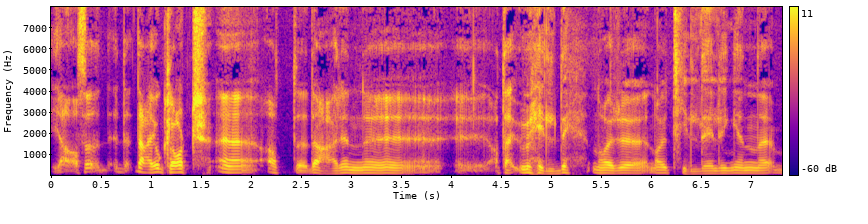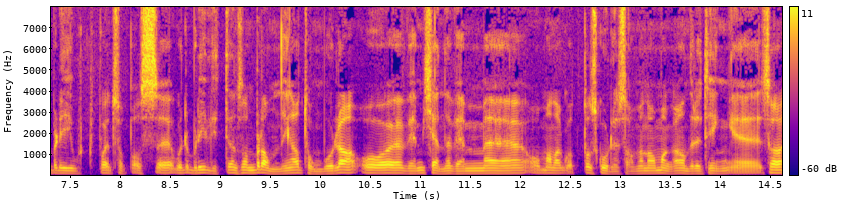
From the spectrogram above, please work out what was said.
Ja, altså, Det er jo klart eh, at det er, en, eh, at det er uheldig når, når, tildelingen blir gjort på et såpass eh, Hvor det blir litt en sånn blanding av tombola og hvem kjenner hvem, og man har gått på skole sammen og mange andre ting. Så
